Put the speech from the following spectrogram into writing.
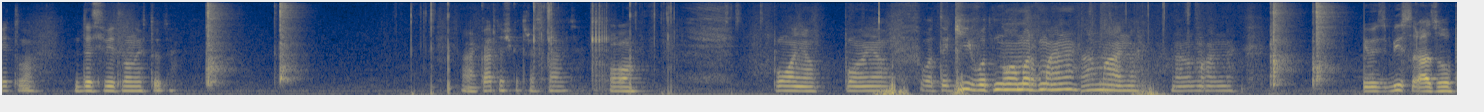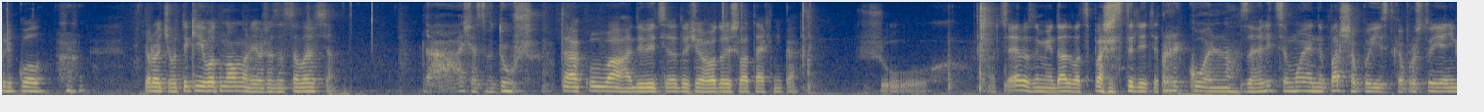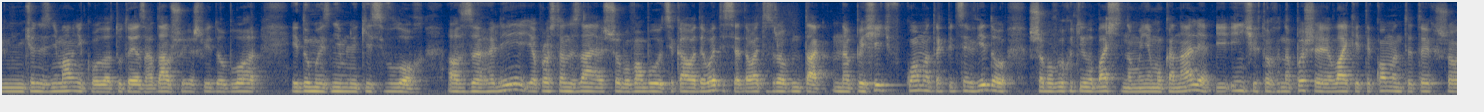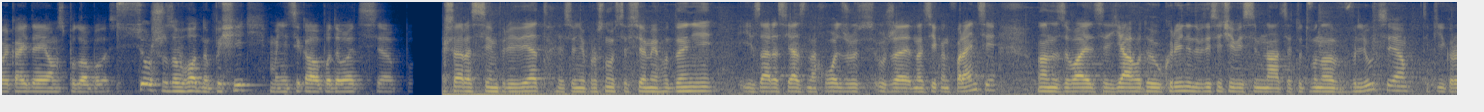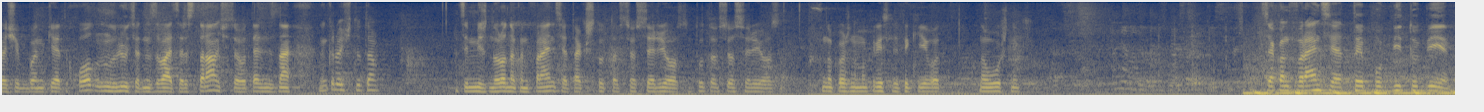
Світло. Де світло у них тут? А, карточку треба ставити. О. Поняв, поняв. От такий от номер в мене. Нормально, нормально. USB сразу прикол. Коротше, от такий от номер, я вже заселився. А, зараз в душ. Так, увага, дивіться, до чого дійшла техніка. Шух. Оце я розумію, да, 21 століття. Прикольно. Взагалі це моя не перша поїздка, просто я нічого не знімав ніколи, а тут я згадав, що я ж відеоблогер і думаю, знімлю якийсь влог. А взагалі, я просто не знаю, щоб вам було цікаво дивитися. Давайте зробимо так. Напишіть в коментах під цим відео, що би ви хотіли бачити на моєму каналі. І інші, хто напише, лайкайте коменти тих, що яка ідея вам сподобалась. Все, що завгодно пишіть, мені цікаво подивитися. Ще раз всім привіт. Я сьогодні проснувся в 7 годині і зараз я знаходжусь уже на цій конференції. Вона називається Ягоди України 2018. Тут вона в Люція, такий коротше банкет хол. Ну, Люція називається ресторан чи це готель, не знаю. Ну коротше тут це міжнародна конференція, так що тут все серйозно. Тут все серйозно. На кожному кріслі такі от наушники. Це конференція типу B2B, е,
